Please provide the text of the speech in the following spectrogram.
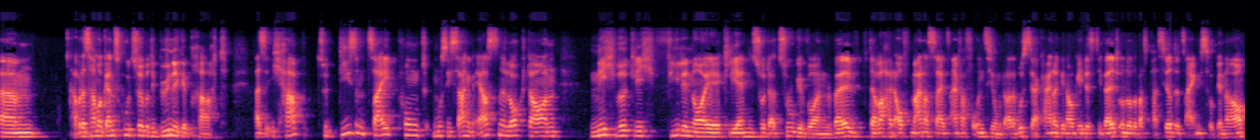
Ähm, aber das haben wir ganz gut so über die Bühne gebracht. Also ich habe zu diesem Zeitpunkt, muss ich sagen, im ersten Lockdown nicht wirklich viele neue Klienten so dazu gewonnen, weil da war halt auf meinerseits einfach Verunsicherung da. Da wusste ja keiner genau, geht jetzt die Welt unter oder was passiert jetzt eigentlich so genau.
